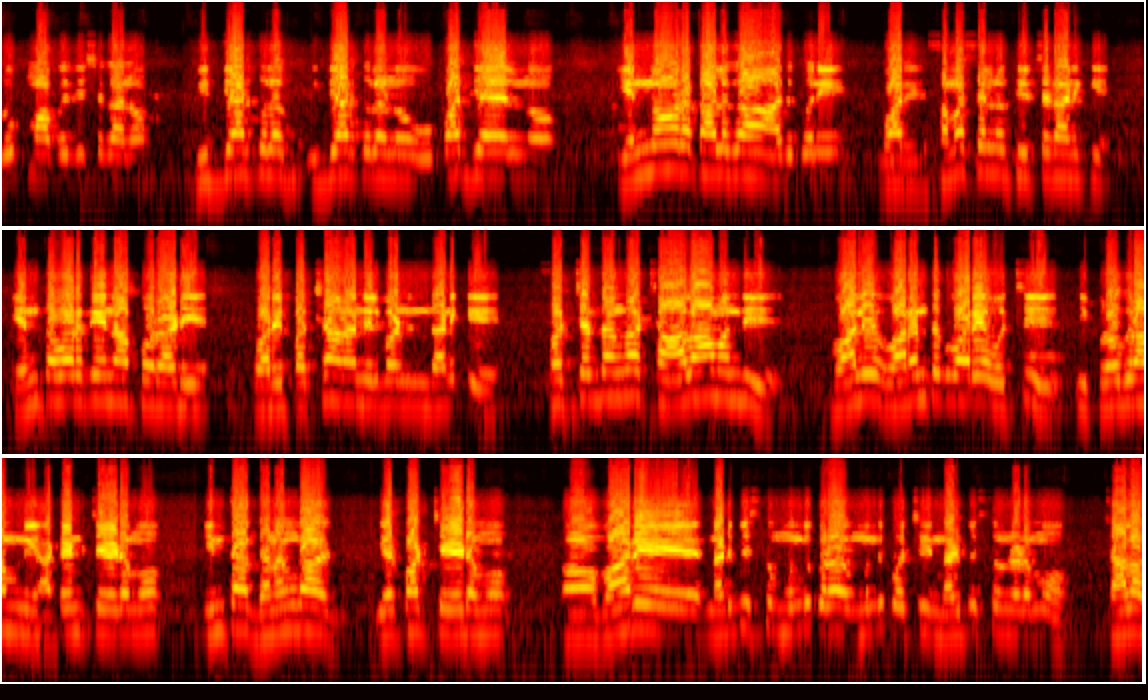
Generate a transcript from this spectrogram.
రూపుమాపే దిశగాను విద్యార్థుల విద్యార్థులను ఉపాధ్యాయులను ఎన్నో రకాలుగా ఆదుకొని వారి సమస్యలను తీర్చడానికి ఎంతవరకైనా పోరాడి వారి పక్షాన నిలబడిన దానికి స్వచ్ఛందంగా చాలా మంది వాళ్ళే వారంతకు వారే వచ్చి ఈ ప్రోగ్రామ్ని అటెండ్ చేయడము ఇంత ఘనంగా ఏర్పాటు చేయడము వారే నడిపిస్తూ ముందుకు ముందుకు వచ్చి నడిపిస్తుండడము చాలా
